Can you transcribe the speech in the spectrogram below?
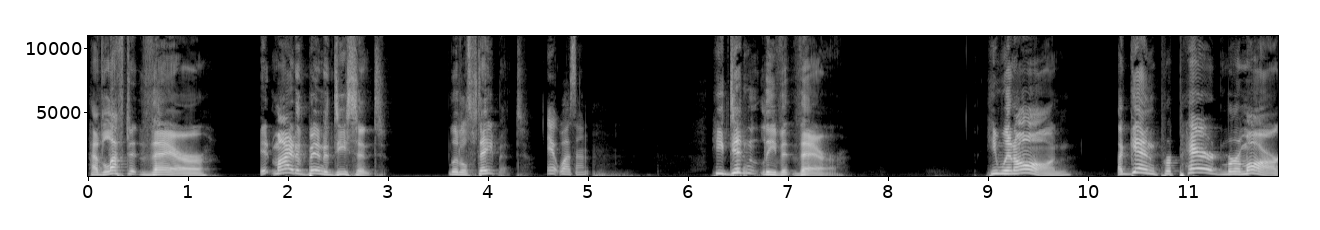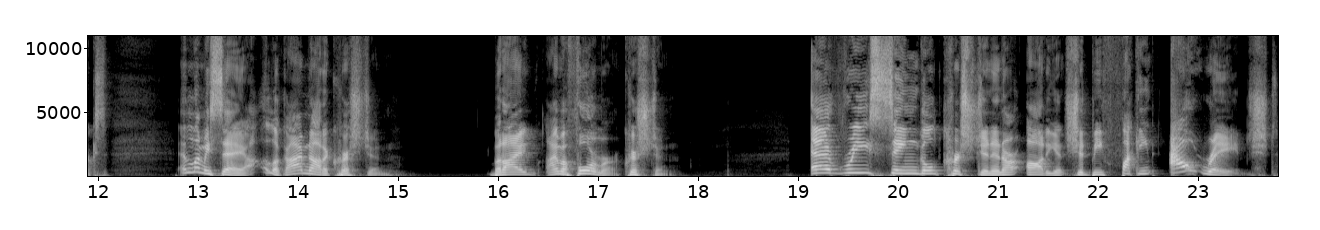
had left it there, it might have been a decent little statement. It wasn't. He didn't leave it there. He went on, again, prepared remarks. And let me say, uh, look, I'm not a Christian, but I, I'm a former Christian. Every single Christian in our audience should be fucking outraged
